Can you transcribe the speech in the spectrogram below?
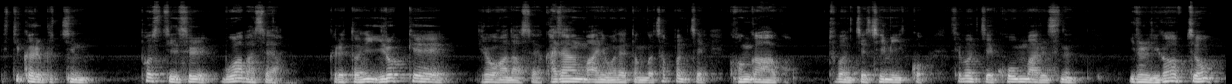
스티커를 붙인 포스트잇을 모아봤어요. 그랬더니 이렇게 결과가 나왔어요. 가장 많이 원했던 거첫 번째 건강하고 두 번째 재미있고 세 번째 고운 말을 쓰는 이럴 리가 없죠.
